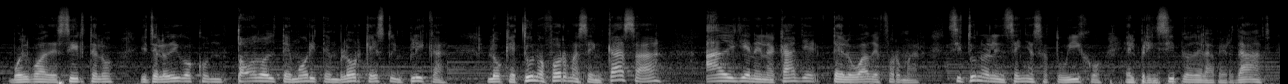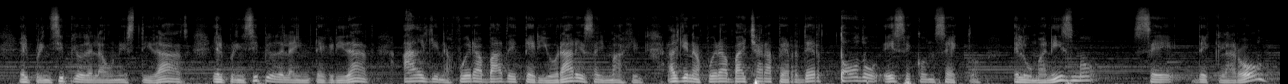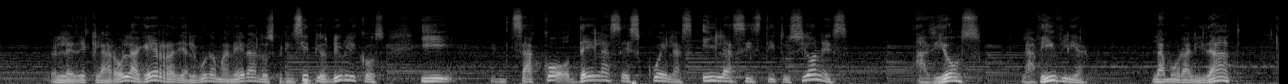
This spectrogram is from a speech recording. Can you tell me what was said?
Vuelvo a decírtelo y te lo digo con todo el temor y temblor que esto implica. Lo que tú no formas en casa, alguien en la calle te lo va a deformar. Si tú no le enseñas a tu hijo el principio de la verdad, el principio de la honestidad, el principio de la integridad, alguien afuera va a deteriorar esa imagen, alguien afuera va a echar a perder todo ese concepto. El humanismo se declaró, le declaró la guerra de alguna manera a los principios bíblicos y sacó de las escuelas y las instituciones a Dios, la Biblia, la moralidad.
